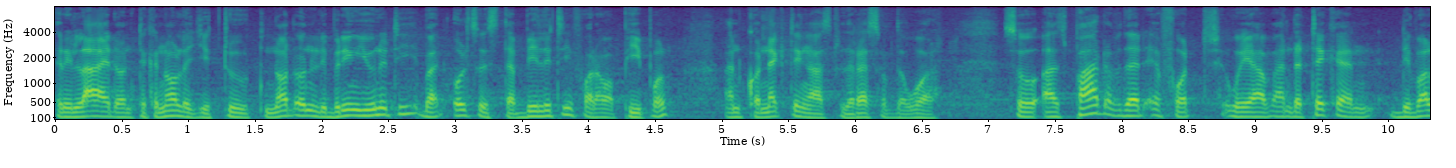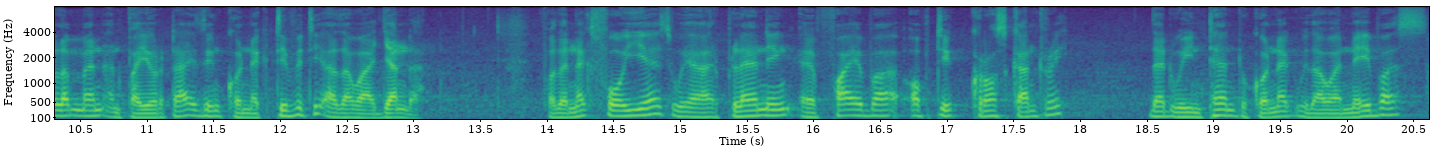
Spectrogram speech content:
relied on technology to, not only bring unity, but also stability for our people and connecting us to the rest of the world. So as part of that effort, we have undertaken development and prioritizing connectivity as our agenda. For the next four years, we are planning a fiber optic cross-country that we intend to connect with our neighbors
